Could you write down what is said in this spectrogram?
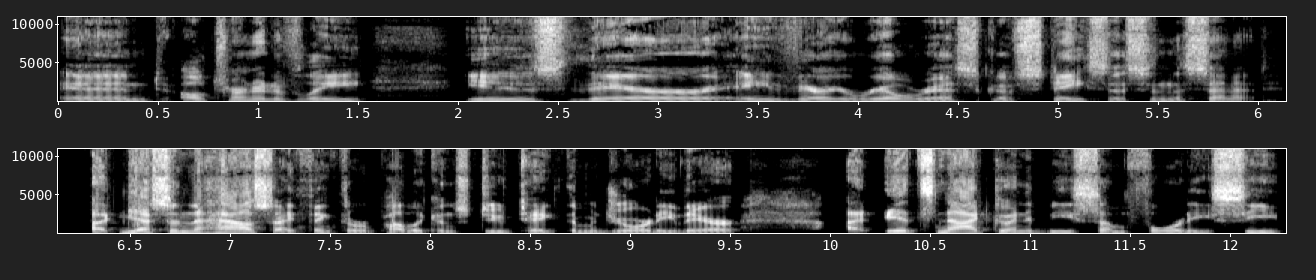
And alternatively, is there a very real risk of stasis in the Senate? Uh, yes, in the House, I think the Republicans do take the majority there. Uh, it's not going to be some 40 seat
